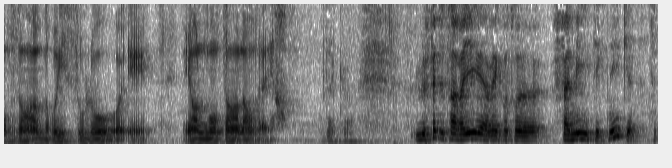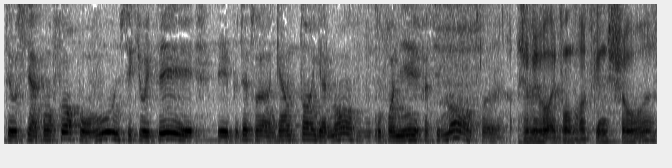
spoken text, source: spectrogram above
en faisant un bruit sous l'eau et, et en le montant à l'envers. D'accord. Le fait de travailler avec votre famille technique, c'était aussi un confort pour vous, une sécurité et, et peut-être un gain de temps également. Vous vous compreniez facilement entre. Je vais vous répondre qu'une chose.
